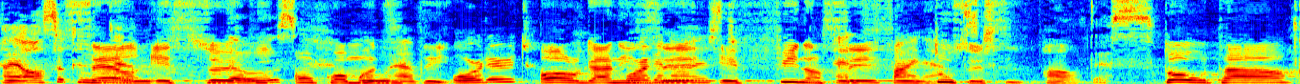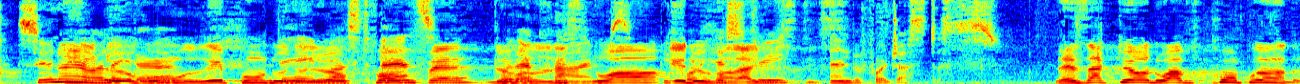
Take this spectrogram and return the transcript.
celles et ceux qui ont commandité, organisé et financé tout ceci. Tôt ou tard, ils devront répondre de leur forfait devant l'histoire et devant la justice. Les acteurs doivent comprendre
